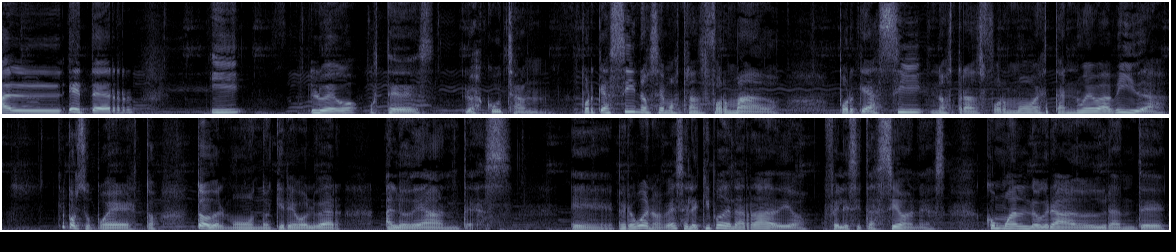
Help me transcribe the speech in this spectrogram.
al éter y luego ustedes lo escuchan. Porque así nos hemos transformado, porque así nos transformó esta nueva vida, que por supuesto todo el mundo quiere volver a lo de antes. Eh, pero bueno, ves, el equipo de la radio, felicitaciones, cómo han logrado durante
